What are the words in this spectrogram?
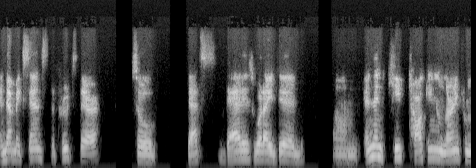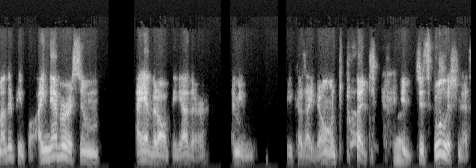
and that makes sense. The fruit's there. So that's that is what I did. Um, and then keep talking and learning from other people. I never assume I have it all together. I mean, because I don't, but right. it's just foolishness.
